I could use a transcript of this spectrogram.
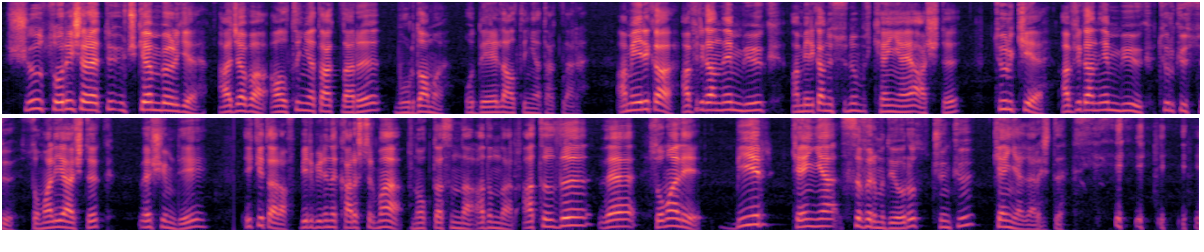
Şu soru işaretli üçgen bölge. Acaba altın yatakları burada mı? O değerli altın yatakları. Amerika, Afrika'nın en büyük Amerikan üssünü Kenya'ya açtı. Türkiye, Afrika'nın en büyük Türk üssü Somali'ye açtık. Ve şimdi iki taraf birbirini karıştırma noktasında adımlar atıldı ve Somali 1, Kenya 0 mı diyoruz? Çünkü Kenya karıştı.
